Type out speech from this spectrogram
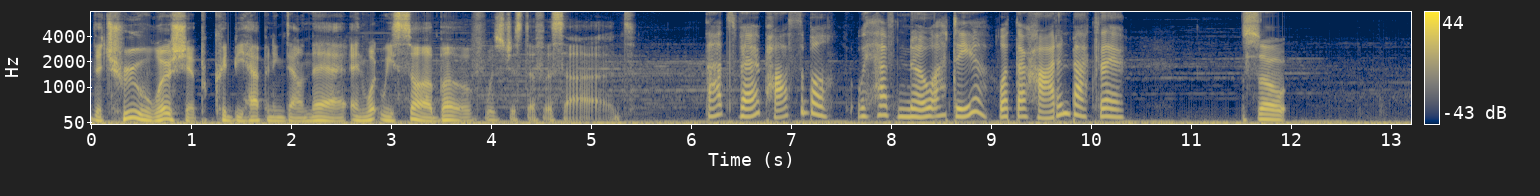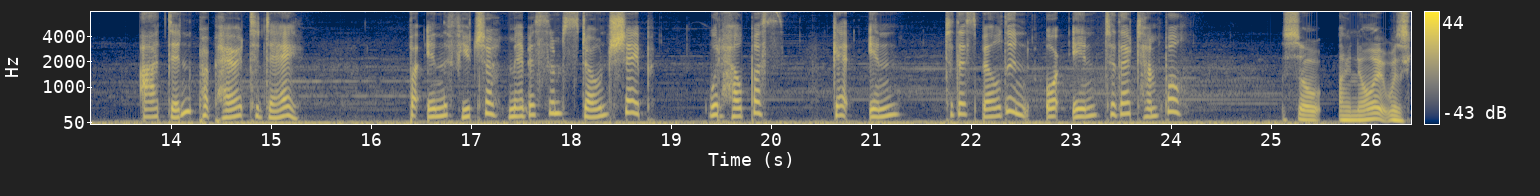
the true worship could be happening down there, and what we saw above was just a facade. That's very possible. We have no idea what they're hiding back there. So, I didn't prepare it today. But in the future, maybe some stone shape would help us get into this building or into their temple. so I know it was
